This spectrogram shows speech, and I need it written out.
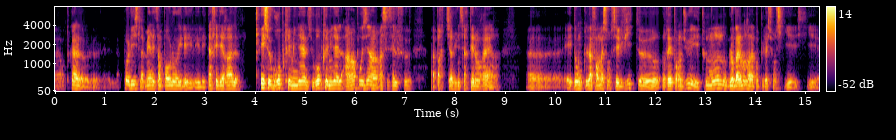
en tout cas la police, la mairie de São Paulo et l'État fédéral, et ce groupe criminel, ce groupe criminel a imposé un, cessez-le-feu à partir d'une certaine horaire. Euh, et donc l'information s'est vite euh, répandue et tout le monde, globalement dans la population, s'y est,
